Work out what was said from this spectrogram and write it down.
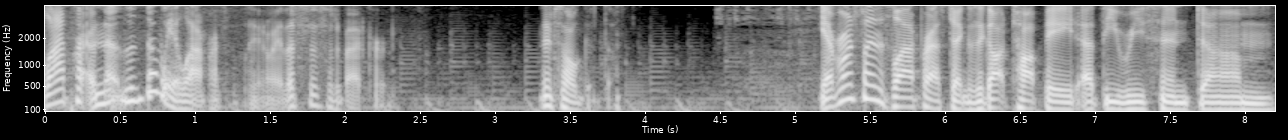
Lapras. No, there's no way Lapras will play anyway. That's just a bad card. It's all good, though. Yeah, everyone's playing this Lapras deck because it got top 8 at the recent, um,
